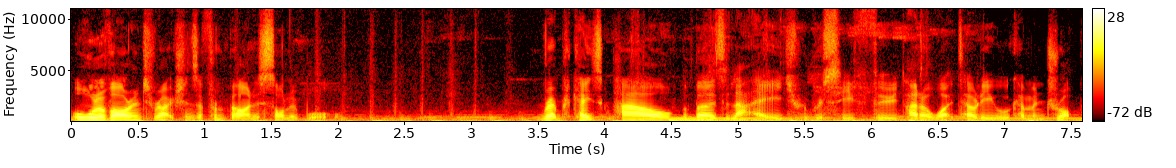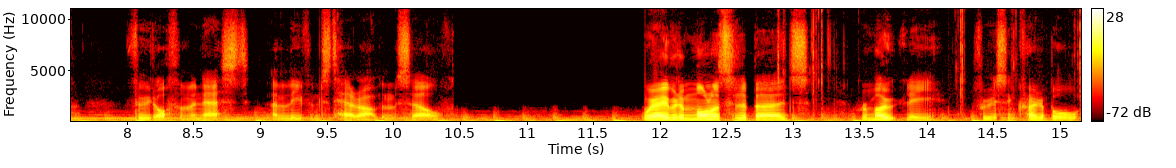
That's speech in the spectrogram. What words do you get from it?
All of our interactions are from behind a solid wall. It replicates how the birds at that age would receive food. Adult white-tailed eagle will come and drop food off in the nest and leave them to tear out themselves. We're able to monitor the birds remotely through this incredible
